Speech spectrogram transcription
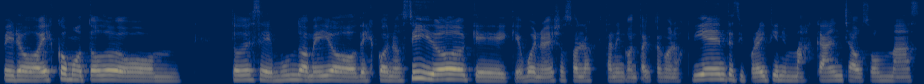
pero es como todo, todo ese mundo medio desconocido, que, bueno, ellos son los que están en contacto con los clientes y por ahí tienen más cancha o son más,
